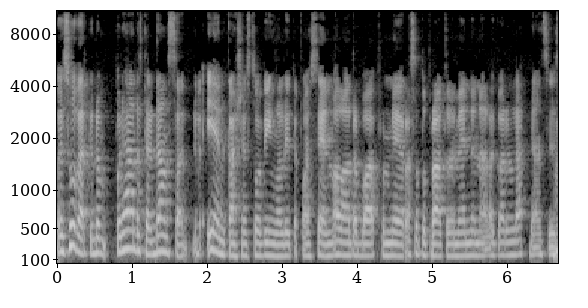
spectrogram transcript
Och så verkar de, på det här andra stället dansade, det var en kanske stod och vinglade lite på en scen, men alla andra bara promenerade, satt och pratade med männen eller gav dem lapdances.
